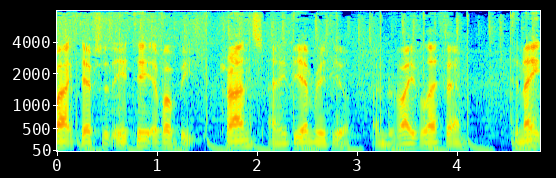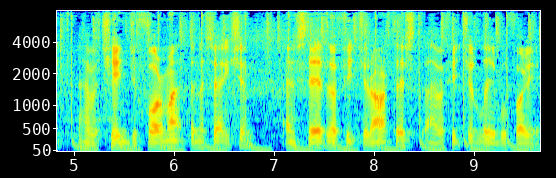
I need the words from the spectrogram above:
Back to episode 80 of Upbeat, Trance and EDM Radio on Revival FM. Tonight I have a change of format in the section. Instead of a featured artist, I have a featured label for you.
